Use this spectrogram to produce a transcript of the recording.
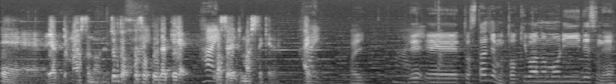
えーやってますので、ちょっと補足だけはい。忘れてましたけれど、ははい。い。はい。まあいでい、えっ、とスタジアム常盤の森ですね。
